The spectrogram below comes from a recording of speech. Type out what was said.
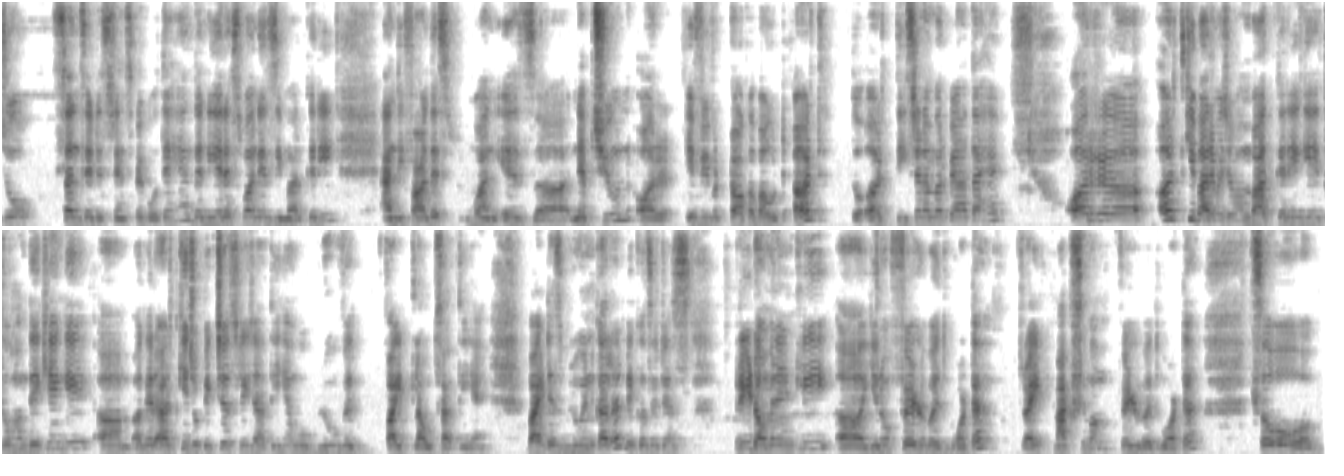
जो सन से डिस्टेंस पे होते हैं। The nearest one is the Mercury and the farthest one is Neptune और if we talk about earth तो अर्थ तीसरे नंबर पे आता है। और अर्थ uh, के बारे में जब हम बात करेंगे तो हम देखेंगे uh, अगर अर्थ की जो पिक्चर्स ली जाती हैं वो ब्लू विद वाइट क्लाउड्स आती हैं। White is blue in colour because it is predominantly you know filled with water. Right maximum filled with water so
